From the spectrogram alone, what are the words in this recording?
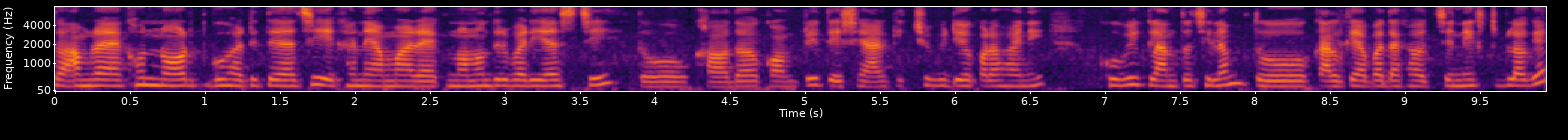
তো আমরা এখন নর্থ গুয়াহাটিতে আছি, এখানে আমার এক ননদের বাড়ি আসছি। তো খাওয়া দাওয়া কমপ্লিট, এসে আর কিছু ভিডিও করা হয়নি। খুবই ক্লান্ত ছিলাম, তো কালকে আবার দেখা হচ্ছে নেক্সট ব্লগে।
